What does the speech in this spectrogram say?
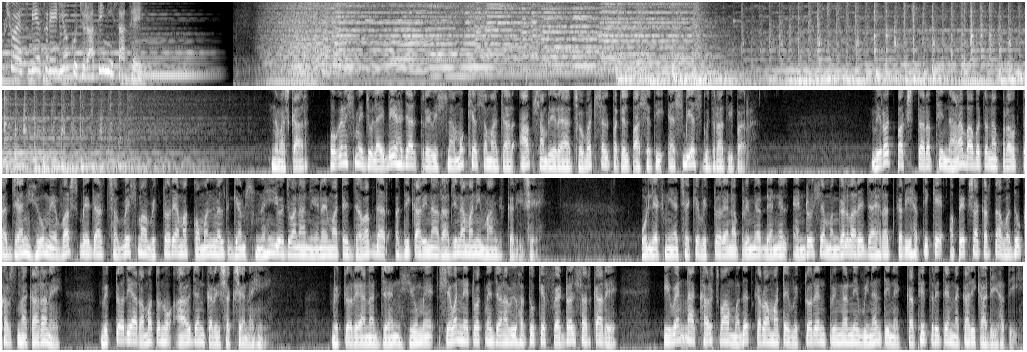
આપ છો SBS radio ગુજરાતીની સાથે. નમસ્કાર. ઓગણીસમી જુલાઈ બે હજાર ત્રેવીસના મુખ્ય સમાચાર આપ સાંભળી રહ્યા છો વત્સલ પટેલ પાસેથી એસબીએસ ગુજરાતી પર. વિરોધ પક્ષ તરફથી નાણાં બાબતોના પ્રવક્તા જેન હ્યુમે વર્ષ બે હજાર છવ્વીસમાં વિક્ટોરિયામાં કોમનવેલ્થ ગેમ્સ નહીં યોજવાના નિર્ણય માટે જવાબદાર અધિકારીના રાજીનામાની માંગ કરી છે. ઉલ્લેખનીય છે કે વિક્ટોરિયાના પ્રીમિયર ડેનિયલ એન્ડ્રુસે મંગળવારે જાહેરાત કરી હતી કે અપેક્ષા કરતાં વધુ ખર્ચના કારણે વિક્ટોરિયા રમતોનું આયોજન કરી શકશે નહીં. વિક્ટોરિયાના જેન હ્યુમે સેવન નેટવર્કને જણાવ્યું હતું કે ફેડરલ સરકારે ઇવેન્ટના ખર્ચમાં મદદ કરવા માટે વિક્ટોરિયન પ્રીમિયરની વિનંતીને કથિત રીતે નકારી કાઢી હતી.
